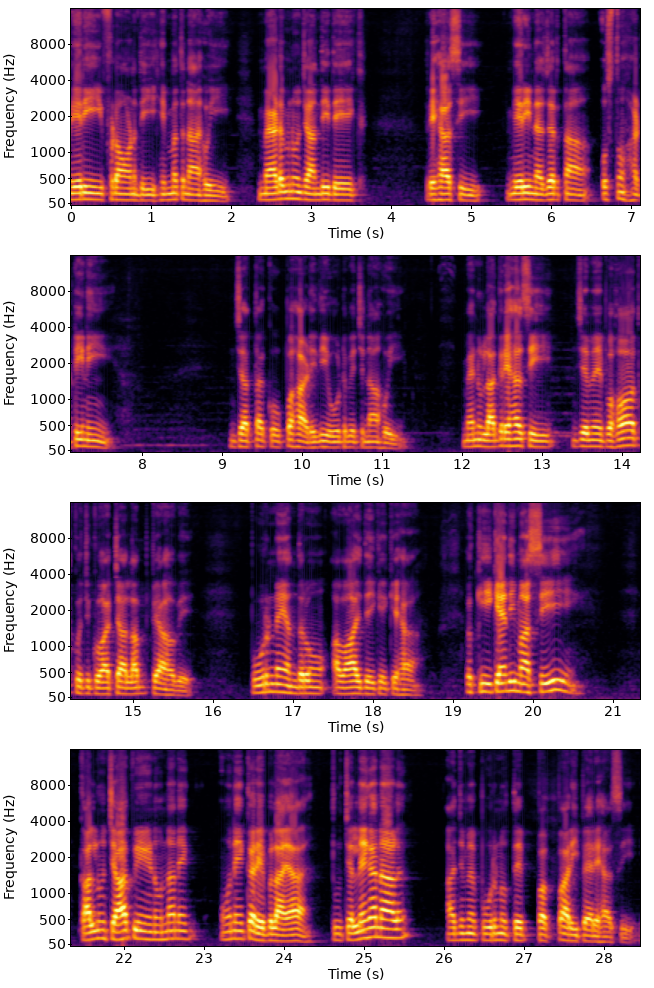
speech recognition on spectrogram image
ਮੇਰੀ ਫੜਾਉਣ ਦੀ ਹਿੰਮਤ ਨਾ ਹੋਈ। ਮੈਡਮ ਨੂੰ ਜਾਂਦੀ ਦੇਖ ਰਿਹਾ ਸੀ, ਮੇਰੀ ਨਜ਼ਰ ਤਾਂ ਉਸ ਤੋਂ ਹਟੀ ਨਹੀਂ, ਜਦ ਤੱਕ ਉਹ ਪਹਾੜੀ ਦੀ ਓਟ ਵਿੱਚ ਨਾ ਹੋਈ। ਮੈਨੂੰ ਲੱਗ ਰਿਹਾ ਸੀ ਜਿਵੇਂ ਬਹੁਤ ਕੁਝ ਗਵਾਚਾ ਲੱਭ ਪਿਆ ਹੋਵੇ। ਪੂਰਨ ਨੇ ਅੰਦਰੋਂ ਆਵਾਜ਼ ਦੇ ਕੇ ਕਿਹਾ, ਉਹ ਕੀ ਕਹਿੰਦੀ ਮਾਸੀ? ਕੱਲ ਨੂੰ ਚਾਹ ਪੀਣ ਉਹਨਾਂ ਨੇ, ਉਹਨੇ ਘਰੇ ਬੁਲਾਇਆ। ਤੂੰ ਚੱਲੇਗਾ ਨਾਲ? ਅੱਜ ਮੈਂ ਪੂਰਨ ਉੱਤੇ ਭ- ਭਾਰੀ ਪੈ ਰਿਹਾ ਸੀ।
